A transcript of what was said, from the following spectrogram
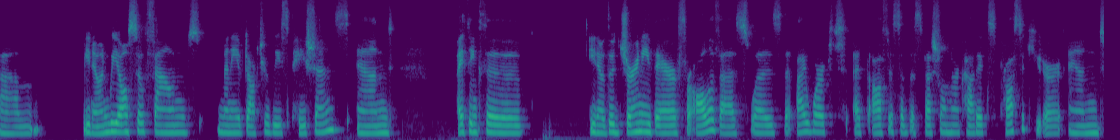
Um, you know, and we also found many of Dr. Li's patients, and I think the you know the journey there for all of us was that I worked at the office of the special narcotics prosecutor, and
